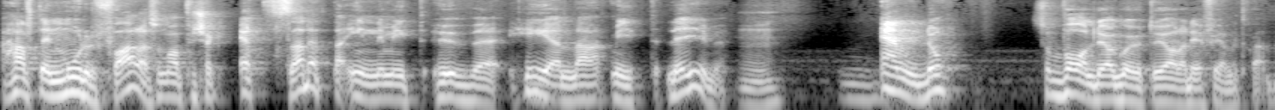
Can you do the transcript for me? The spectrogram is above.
haft en morfar som har försökt etsa detta in i mitt huvud hela mitt liv. Ändå så valde jag att gå ut och göra det felet själv.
